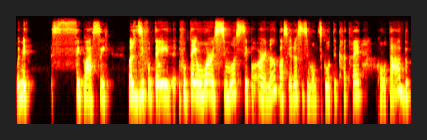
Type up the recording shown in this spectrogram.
Oui mais c'est pas assez. Moi, je dis, il faut que tu aies, au moins un six mois, si c'est pas un an, parce que là, c'est mon petit côté très, très comptable.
